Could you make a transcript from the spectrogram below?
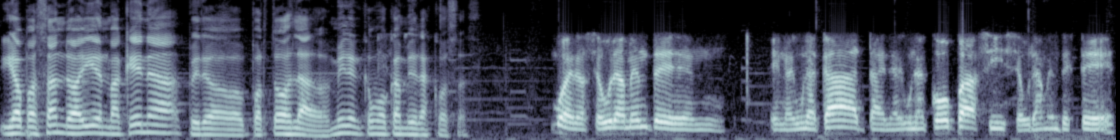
iba pasando ahí en Maquena, pero por todos lados. Miren cómo cambian las cosas. Bueno, seguramente en alguna cata, en alguna copa, sí, seguramente esté,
